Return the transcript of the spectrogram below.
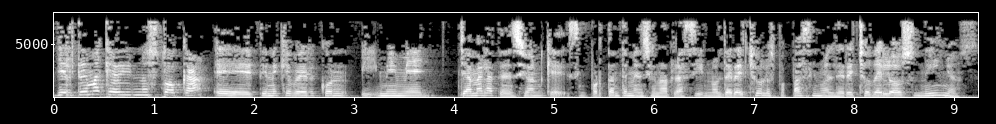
Y el tema que hoy nos toca eh, tiene que ver con, y me, me, llama la atención que es importante mencionarlo así, no el derecho de los papás, sino el derecho de los niños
